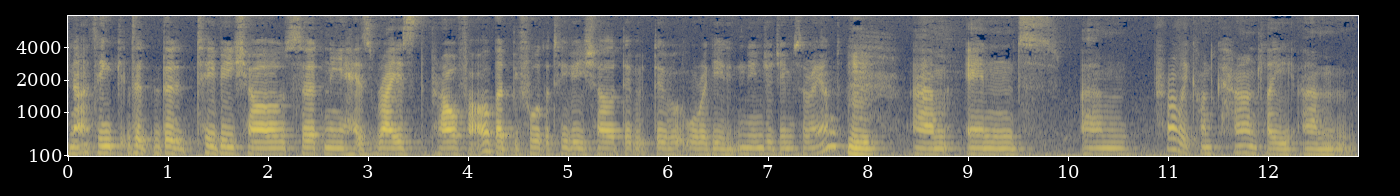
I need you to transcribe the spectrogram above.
No, I think the, the TV show certainly has raised the profile, but before the TV show, there were, there were already ninja gyms around. Mm. Um, and um, probably concurrently, um,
